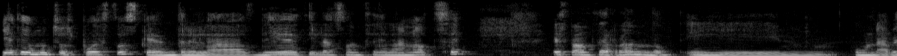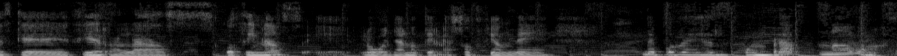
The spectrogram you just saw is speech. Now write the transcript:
ya que hay muchos puestos que entre las 10 y las 11 de la noche están cerrando y una vez que cierran las cocinas, eh, luego ya no tienes opción de de poder comprar nada más.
